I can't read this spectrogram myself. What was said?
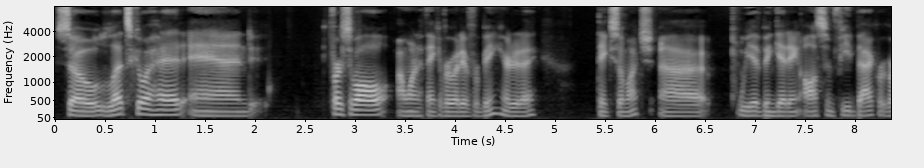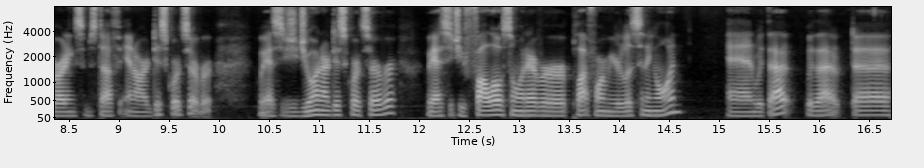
so let's go ahead and first of all, I want to thank everybody for being here today. Thanks so much. Uh, we have been getting awesome feedback regarding some stuff in our Discord server. We ask that you join our Discord server. We ask that you follow us on whatever platform you're listening on. And with that, without uh,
